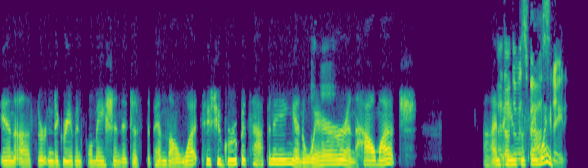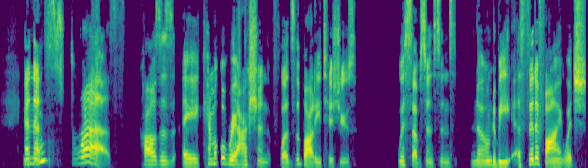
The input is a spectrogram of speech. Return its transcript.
in a certain degree of inflammation. It just depends on what tissue group it's happening and where and how much. Uh, and pain's the same way. And mm-hmm. that stress causes a chemical reaction that floods the body tissues with substances known to be acidifying, which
